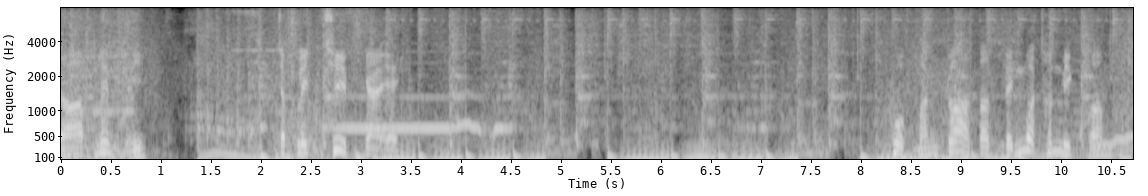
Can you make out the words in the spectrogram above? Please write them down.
ดาบเล่มนี้ จะปลิดชีพแกเอง พวกมันกล้าตัดสินว่าฉันมีความผิด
